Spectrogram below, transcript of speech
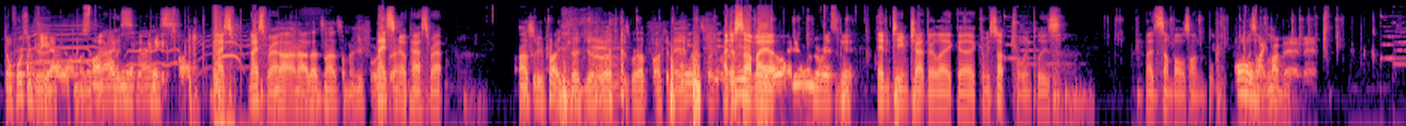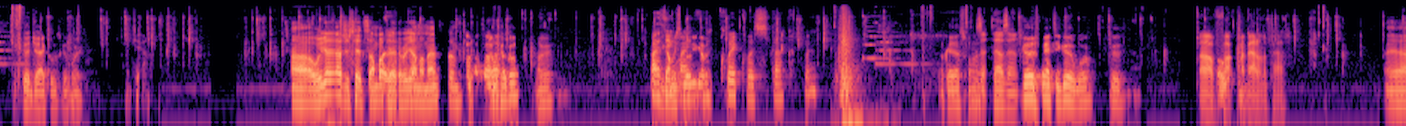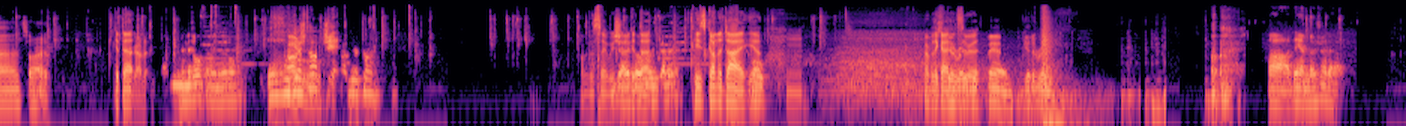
Don't force it. Okay, Good. now we're on the slide. I didn't know if I could make it Nice. Nice, nice wrap. No, no, that's not something you force. nice there. no pass wrap. Honestly, we probably could give this because we're up fucking I eight. mean, like, I just saw my, uh, I didn't want to risk it. in team chat, they're like, uh, "Can we stop trolling, please?" My sunball's on. bl- Oh was on my, blue. my bad, man. Good Jackals, good work. Thank you. Uh, we gotta just hit somebody there. We got momentum. Go, go, Got go, me, go. Coco? Okay. I You got think slow, my got me? click was stuck. But Okay, that's fine. Was it- That was in. Good, fancy, good, Will. Good. Oh fuck, my bad on the pass. Yeah, it's alright. Get that. Got it. In the middle. Come in the middle. Oh, Oh, yeah, shit. time. shit. Yeah. I was gonna say we You should got it, get Coco, that. You. He's gonna die. Yeah. Oof. Hmm. Remember the Just guy get who ready threw it? Spam. Get it ready. Ah, damn. No shutout.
